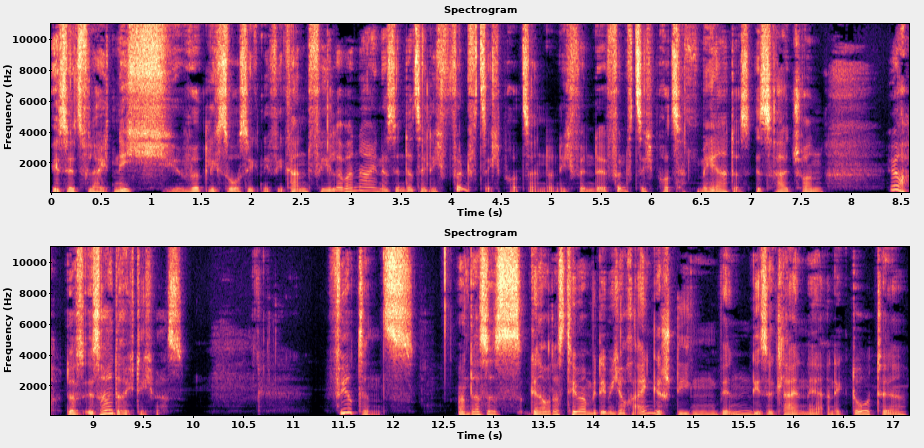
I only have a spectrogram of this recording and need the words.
ist jetzt vielleicht nicht wirklich so signifikant viel, aber nein, es sind tatsächlich 50 Prozent. Und ich finde 50 Prozent mehr, das ist halt schon, ja, das ist halt richtig was. Viertens, und das ist genau das Thema, mit dem ich auch eingestiegen bin, diese kleine Anekdote,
